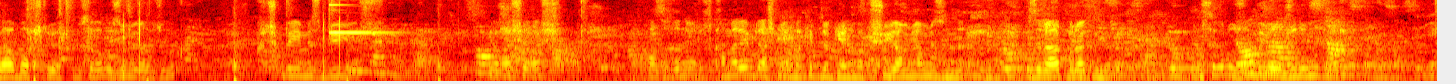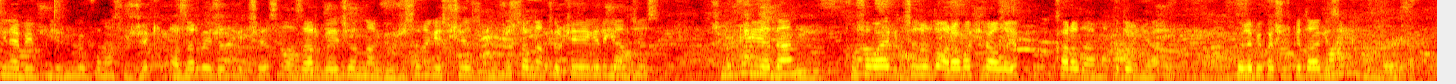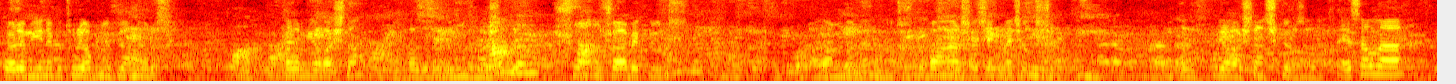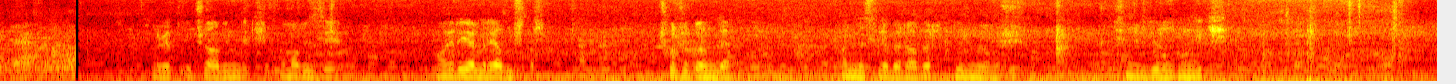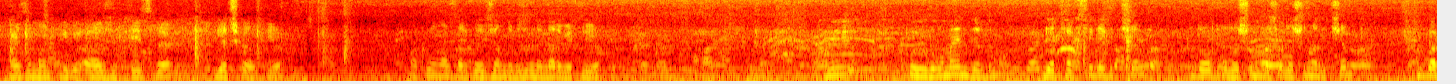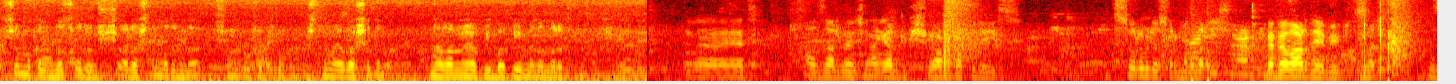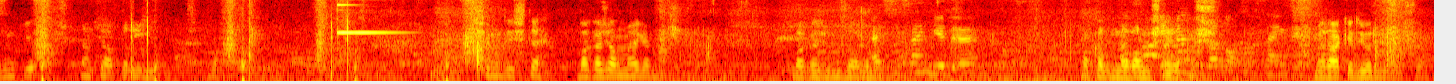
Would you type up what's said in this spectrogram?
daha başlıyor. Bu sefer uzun bir yolculuk. Küçük beyimiz büyüyor. Yavaş yavaş hazırlanıyoruz. Kamerayı bile açmaya vakit yok yani bak şu yam yam yüzünden. Bizi rahat bırakmıyor. Bu sefer uzun bir yolculuğumuz var. Yine bir 20 gün falan sürecek. Azerbaycan'a gideceğiz. Azerbaycan'dan Gürcistan'a geçeceğiz. Gürcistan'dan Türkiye'ye geri geleceğiz. Türkiye'den Kosova'ya gideceğiz. Orada araba kiralayıp Karadağ, Makedonya böyle birkaç ülke daha gezip öyle bir yine bir tur yapmayı planlıyoruz. Bakalım yavaştan hazırlığımız başladı. Şu an uçağı bekliyoruz. Adam böyle tuşlu falan her şeyi çekmeye çalışacak. Bakalım yavaştan çıkıyoruz abi. El salla. Evet uçağa bindik ama bizi ayrı yerlere yazmışlar. Çocuk önde. Annesiyle beraber durmuyormuş. Şimdi gidiyoruz bindik. Her zamanki gibi acil teyze geç kalkıyor. Bakalım Azerbaycan'da bizi neler bekliyor. Bir uygulama indirdim. Ya taksiyle gideceğim, orada ulaşım varsa ulaşımla gideceğim. Bir bakacağım bakalım nasıl oluyormuş. Hiç araştırmadım da. Şimdi ufak ufak araştırmaya başladım. Ne var ne yok bir bakayım ben onlara. Evet. Azerbaycan'a geldik. Şu an Bakü'deyiz. Hiç soru bile sormadılar. Bebe var diye büyük ihtimal. Bizimki açlıktan kağıtları yiyor. Şimdi işte bagaj almaya geldik. Bagajımızı alalım. Əslində sən gedir. Bakalım ne varmış ne yokmuş. Merak ediyorum yani şu an.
